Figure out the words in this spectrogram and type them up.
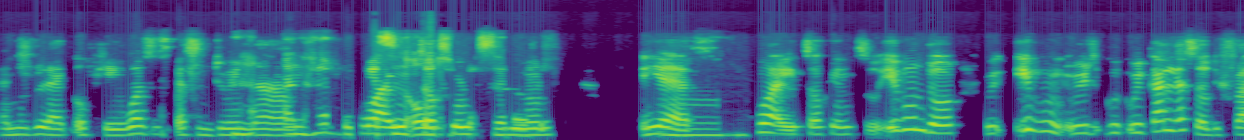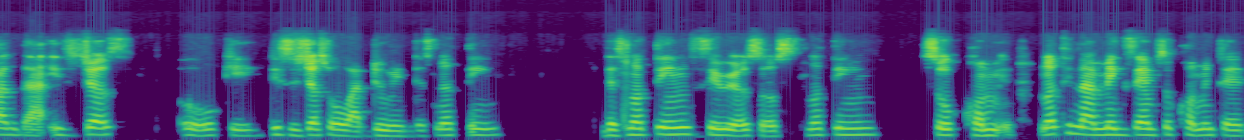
And you be like, okay, what's this person doing now? And have the person talking to? Yes, mm. who are you talking to? Even though, even regardless of the fact that it's just, oh, okay, this is just what we're doing. There's nothing, there's nothing serious or nothing so com, nothing that makes them so committed.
